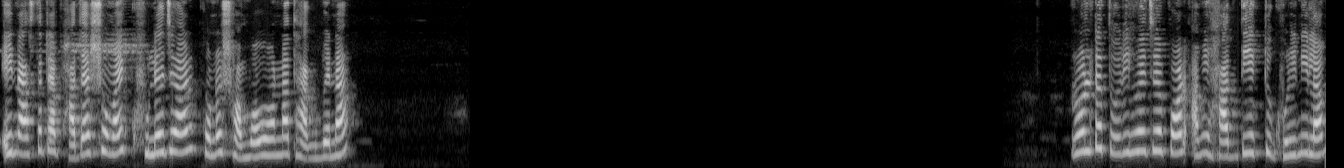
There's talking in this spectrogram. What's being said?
এই নাস্তাটা ভাজার সময় খুলে যাওয়ার কোনো সম্ভাবনা থাকবে না। রোলটা তৈরি হয়ে যাওয়ার পর আমি হাত দিয়ে একটু ঘুরিয়ে নিলাম,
